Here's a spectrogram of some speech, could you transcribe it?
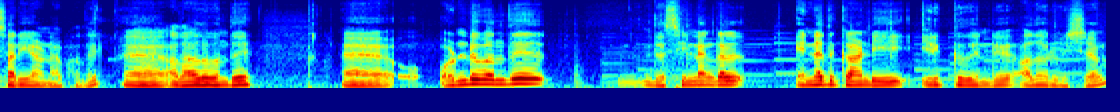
சரியான பதில். அதாவது வந்து ஒன்று வந்து இந்த சின்னங்கள் என்னதுக்காண்டி இருக்குதுன்று அது ஒரு விஷயம்.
